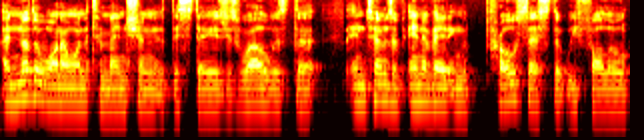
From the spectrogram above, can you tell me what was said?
Another one I wanted to mention at this stage as well was that in terms of innovating the process that we follow,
